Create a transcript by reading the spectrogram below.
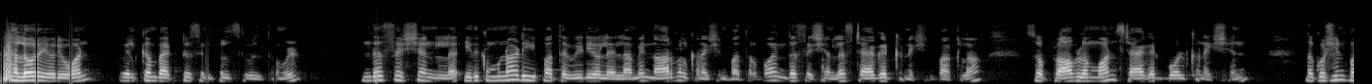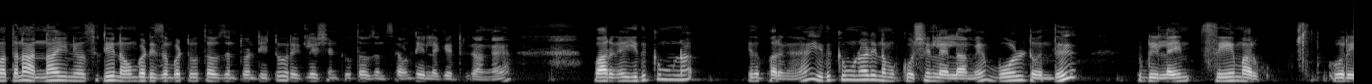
Hello everyone welcome back to simple civil Tamil இந்த செஷனில் இதுக்கு முன்னாடி பார்த்த வீடியோவில் எல்லாமே நார்மல் கனெக்ஷன் பார்த்துருப்போம். இந்த செஷனில் ஸ்டாகர்ட் கனெக்ஷன் பார்க்கலாம். So problem one staggered bolt connection இந்த கொஷின் பார்த்தோன்னா Anna university November December two thousand twenty two regulation two thousand செவன்டீனில் கேட்டிருக்காங்க. பாருங்கள் இதுக்கு முன்னா இதை பாருங்கள் இதுக்கு முன்னாடி நம்ம கொஷினில் எல்லாமே போல்ட் வந்து இப்படி லைன் சேமாக இருக்கும். ஒரு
